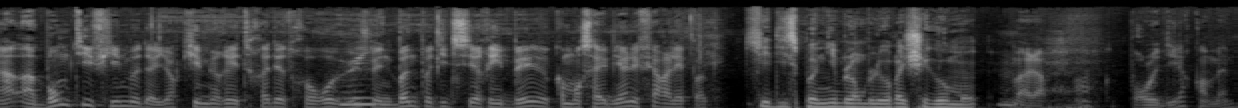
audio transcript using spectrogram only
un, bon petit film d'ailleurs qui mériterait d'être revu. C'est une bonne petite série B, comme on savait bien les faire à l'époque. Qui est disponible en Blu-ray chez Gaumont. Voilà, pour le dire quand même.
